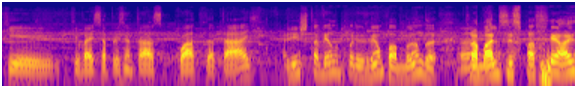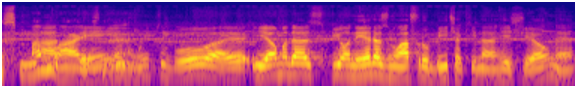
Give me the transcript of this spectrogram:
que, que vai se apresentar às quatro da tarde. A gente está vendo, por exemplo, a banda ah. Trabalhos Espaciais Manuais. Ah, tem, né? é muito boa. É, e é uma das pioneiras no Afrobeat aqui na região, né?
